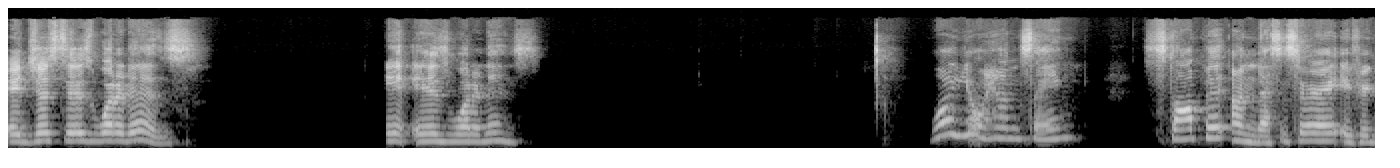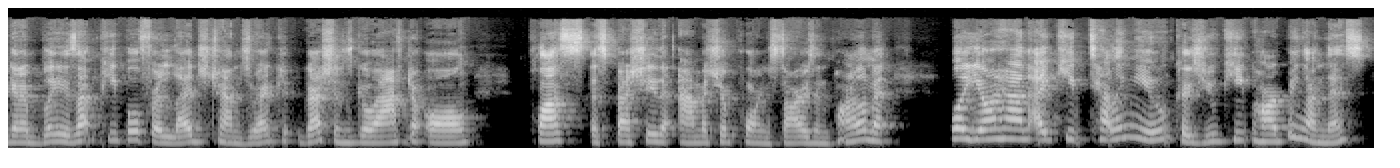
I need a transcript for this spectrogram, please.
it just is what it is. It is what it is. What are Johan saying? Stop it unnecessary. If you're going to blaze up people for alleged transgressions, go after all, plus, especially the amateur porn stars in parliament. Well, Johan, I keep telling you, because you keep harping on this,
